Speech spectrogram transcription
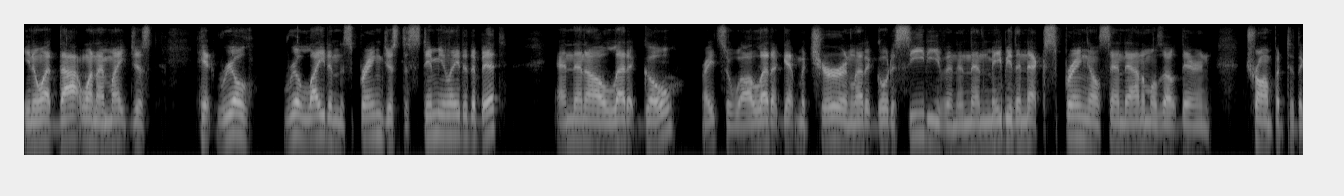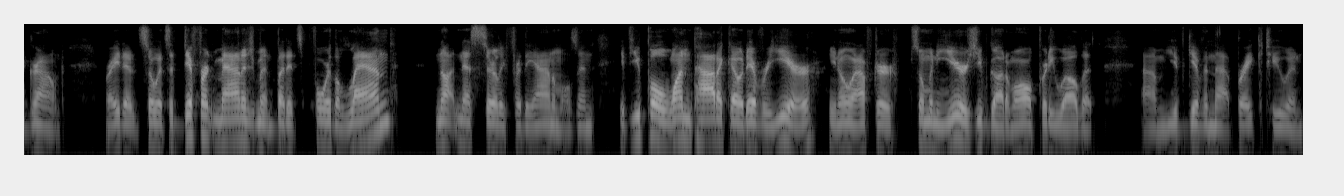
you know what that one i might just hit real real light in the spring just to stimulate it a bit and then i'll let it go right? So i'll let it get mature and let it go to seed even and then maybe the next spring i'll send animals out there and tromp it to the ground right so it's a different management but it's for the land not necessarily for the animals. And if you pull one paddock out every year, you know, after so many years, you've got them all pretty well that um, you've given that break to and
